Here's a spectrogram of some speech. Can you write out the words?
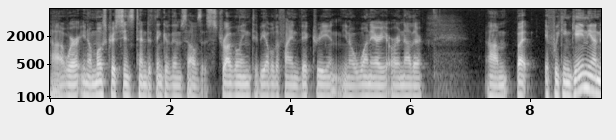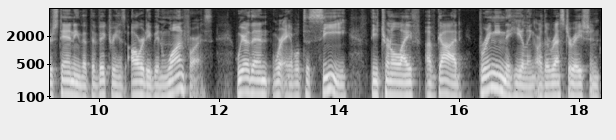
uh, where you know most Christians tend to think of themselves as struggling to be able to find victory in you know one area or another. Um, but if we can gain the understanding that the victory has already been won for us, we are then we're able to see the eternal life of God bringing the healing or the restoration,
